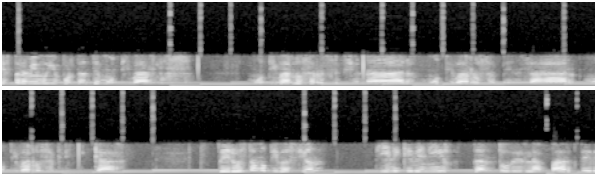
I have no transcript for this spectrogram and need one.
es para mí muy importante motivarlos, motivarlos a reflexionar, motivarlos a pensar, motivarlos a criticar. Pero esta motivación tiene que venir tanto de la parte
